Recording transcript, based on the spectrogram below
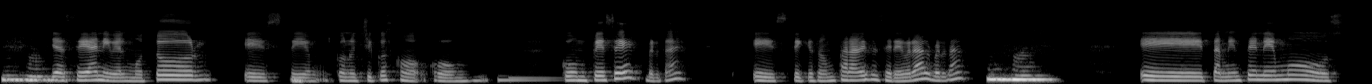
ya sea a nivel motor, este, con los chicos con, con, con, PC, ¿verdad? Este, que son parálisis cerebral, ¿verdad? Eh, también tenemos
